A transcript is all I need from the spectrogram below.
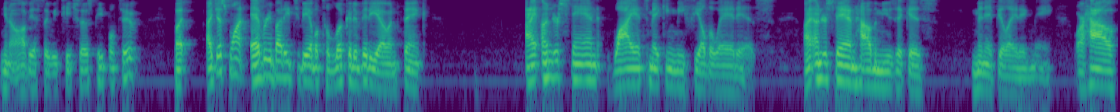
you know, obviously we teach those people too. But I just want everybody to be able to look at a video and think, I understand why it's making me feel the way it is. I understand how the music is manipulating me or how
